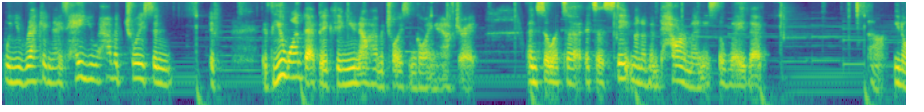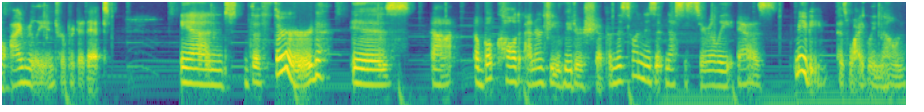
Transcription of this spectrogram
When you recognize, hey, you have a choice, and if if you want that big thing, you now have a choice in going after it. And so it's a it's a statement of empowerment, is the way that uh, you know I really interpreted it. And the third is uh, a book called Energy Leadership, and this one isn't necessarily as maybe as widely known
